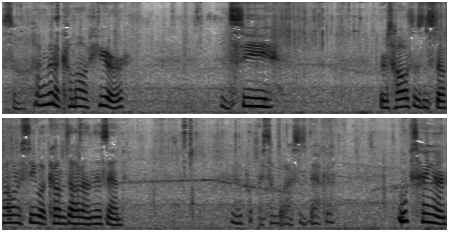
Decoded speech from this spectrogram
So I'm going to come out here and see there's houses and stuff. I want to see what comes out on this end. I'm going to put my sunglasses back up. Oops, hang on.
